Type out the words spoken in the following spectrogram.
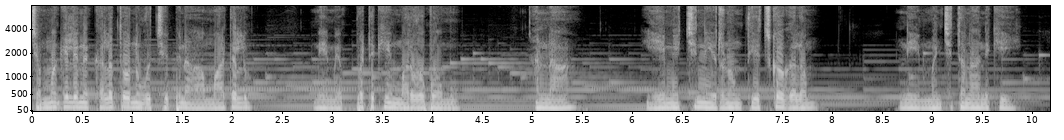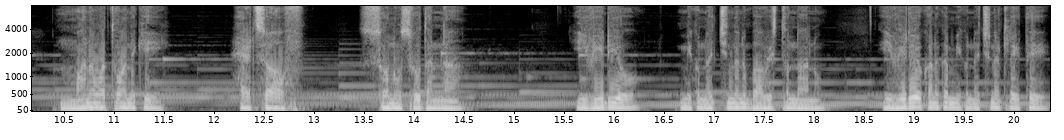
చెమ్మగిలిన కలతో నువ్వు చెప్పిన ఆ మాటలు మేమెప్పటికీ మరవబోము. అన్నా ఏమిచ్చి నీ రుణం తీర్చుకోగలం? నీ మంచితనానికి మానవత్వానికి హ్యాట్స్ ఆఫ్ సోను సూదన్న ఈ వీడియో మీకు నచ్చిందని భావిస్తున్నాను. ఈ వీడియో కనుక మీకు నచ్చినట్లయితే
